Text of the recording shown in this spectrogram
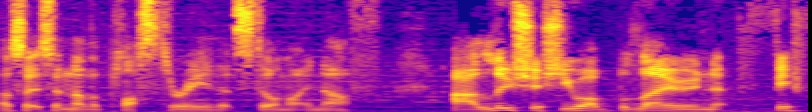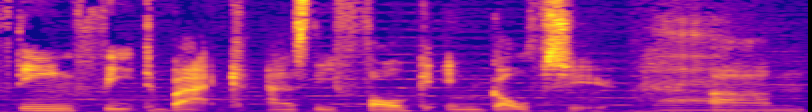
Oh, so it's another plus three. That's still not enough. Uh, Lucius, you are blown 15 feet back as the fog engulfs you. Um,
